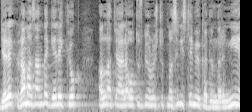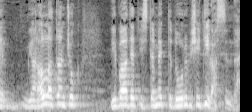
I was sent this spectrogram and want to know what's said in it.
Gerek Ramazan'da gerek yok. Allah Teala 30 gün oruç tutmasını istemiyor kadınların. Niye? Yani Allah'tan çok ibadet istemek de doğru bir şey değil aslında.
